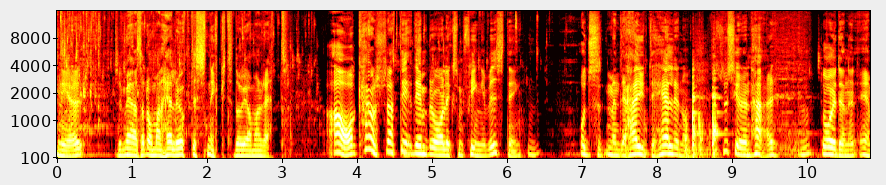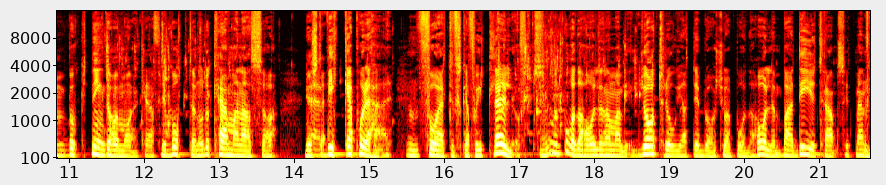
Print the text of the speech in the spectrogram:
ner. Så du menar att om man häller upp det snyggt, då gör man rätt? Ja, kanske att det, det är en bra liksom, fingervisning. Och, men det här är ju inte heller något. Så du ser den här, då har den en, en buktning, då har många krafter i botten och då kan man alltså eh, vicka på det här för att det ska få ytterligare luft. Åt båda hållen om man vill. Jag tror ju att det är bra att köra åt båda hållen, bara det är ju tramsigt men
